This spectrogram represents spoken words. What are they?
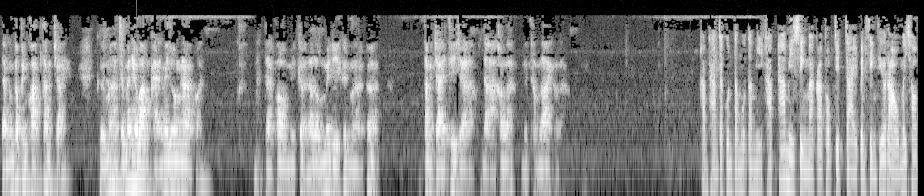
แต่มันก็เป็นความตั้งใจ คือมันอาจจะไม่ได้วางแผนไม่ล่วงหน้าก่อน แต่พอมีเกิดอารมณ์ไม่ดีขึ้นมาก็ ตั้งใจที่จะด่าเขาละหรือทำร้ายเขาละคำถามจากคุณตมุตมิครับ ถ้ามีสิ่งมากระทบจิตใจ เป็นสิ่งที่เราไม่ชอบ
